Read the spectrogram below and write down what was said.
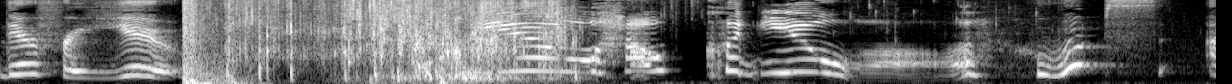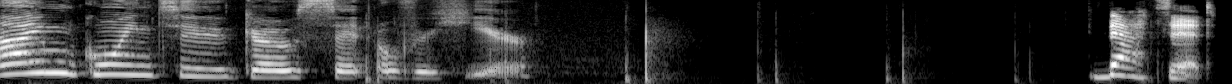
They're for you. Ew, how could you? Whoops. I'm going to go sit over here. That's it.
